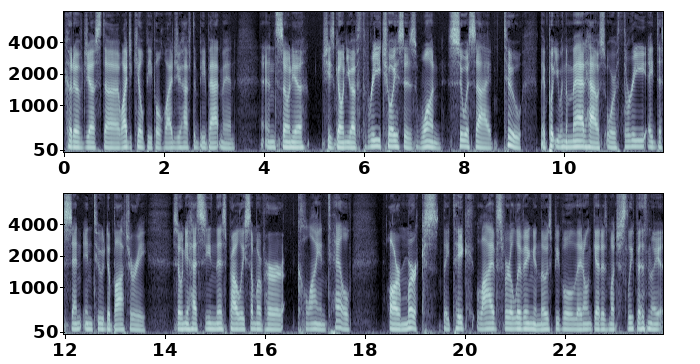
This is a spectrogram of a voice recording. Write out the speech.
could have just uh, why'd you kill people? Why'd you have to be Batman? And Sonia, she's going, You have three choices. One, suicide. Two, they put you in the madhouse, or three, a descent into debauchery. Sonia has seen this. Probably some of her clientele are mercs. They take lives for a living, and those people they don't get as much sleep as they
